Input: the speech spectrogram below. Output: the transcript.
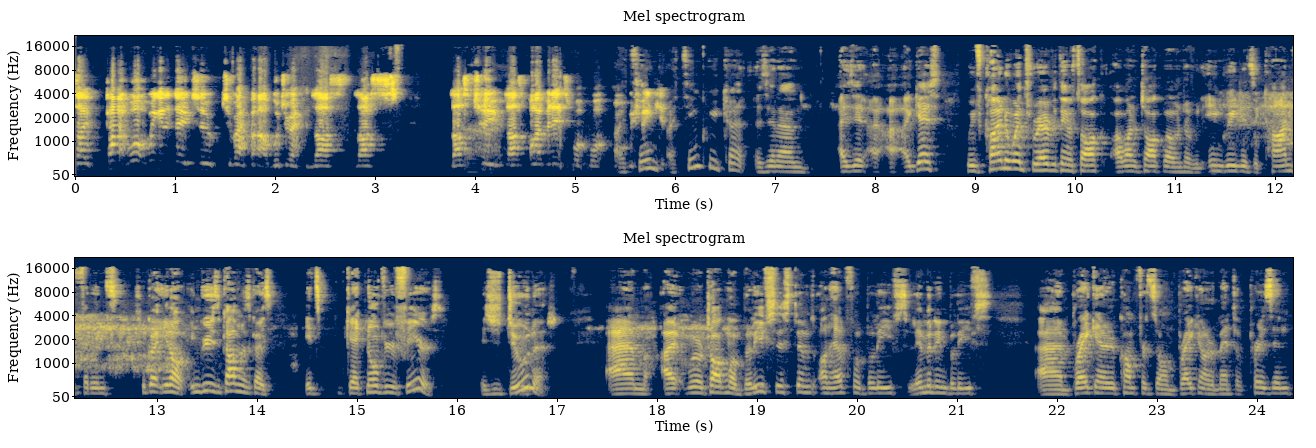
So, Pat, what are we going to do to, to wrap it up? What do you reckon? Last, last, last two, uh, last five minutes. What, what, what I think, thinking? I think we can. As in, um, as in, I, I guess we've kind of went through everything I talk. I want to talk about. Talk ingredients of confidence. So, got you know, ingredients of confidence, guys. It's getting over your fears. It's just doing it. Um, I, we were talking about belief systems, unhelpful beliefs, limiting beliefs, um, breaking out of your comfort zone, breaking out of mental prison.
